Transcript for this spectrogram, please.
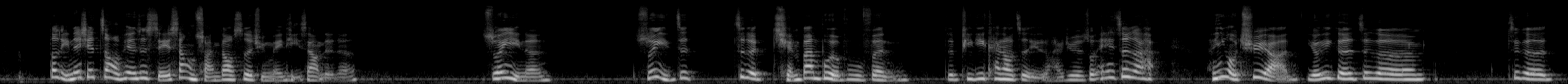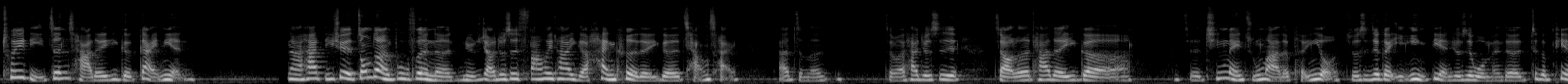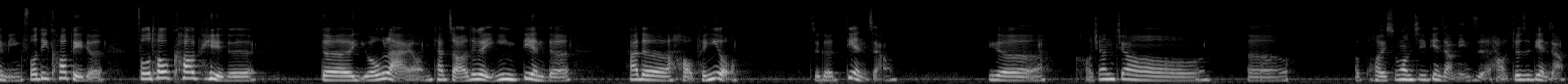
到底那些照片是谁上传到社群媒体上的呢？所以呢，所以这这个前半部的部分，这 PD 看到这里的还觉得说，哎，这个很有趣啊，有一个这个这个推理侦查的一个概念。那他的确中段的部分呢，女主角就是发挥她一个汉克的一个长才，她怎么怎么，她就是找了她的一个这青梅竹马的朋友，就是这个影印店，就是我们的这个片名 photocopy 的 photocopy 的的由来哦，他找了这个影印店的他的好朋友，这个店长，一个好像叫呃，不好意思忘记店长名字，好，就是店长。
